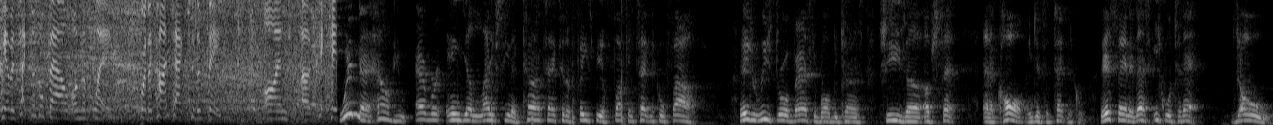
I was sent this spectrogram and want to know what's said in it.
we have a technical foul on the play for the contact to the face on uh, K- When the hell have you ever in your life seen a contact to the face be a fucking technical foul? Angel Reese throw a basketball because she's uh, upset at a call and gets a technical. They're saying that that's equal to that. Yo,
